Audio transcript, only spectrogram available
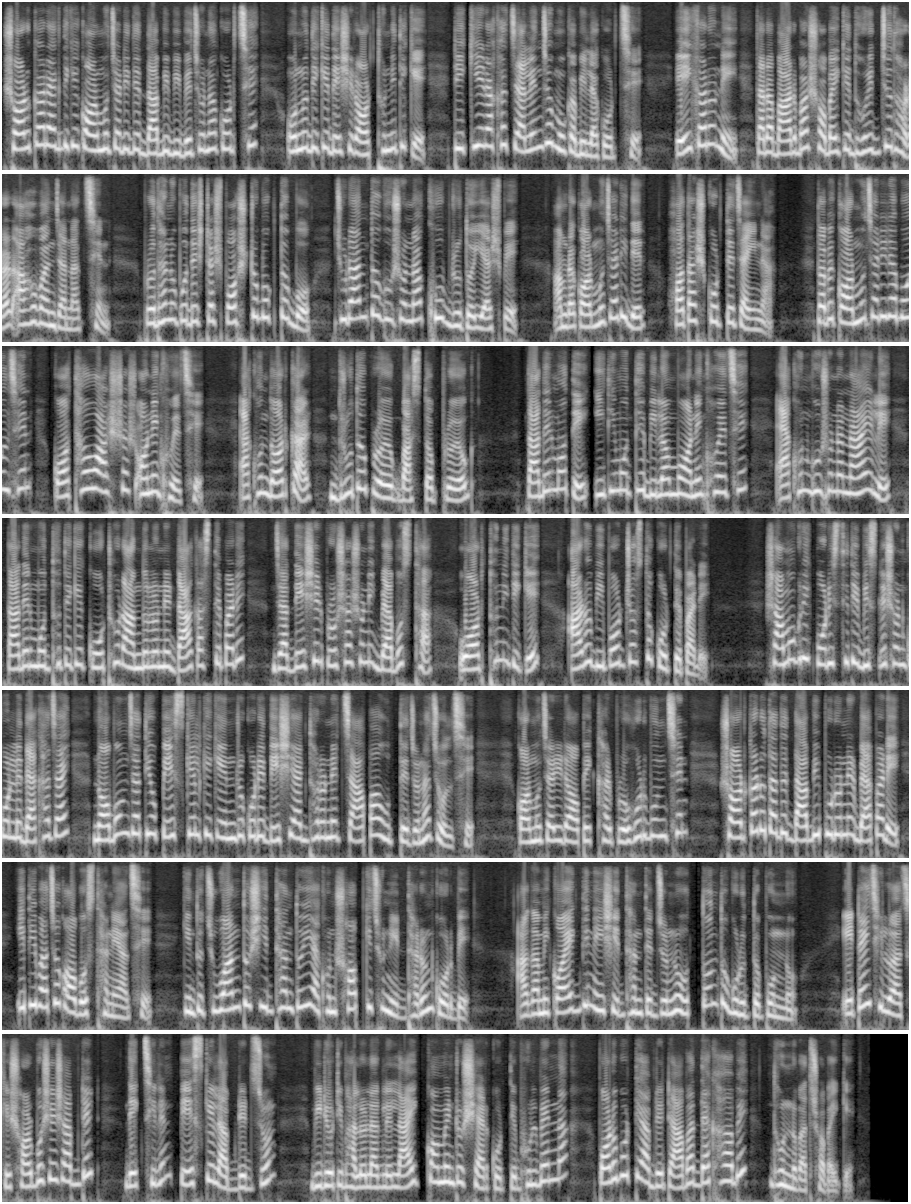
সরকার একদিকে কর্মচারীদের দাবি বিবেচনা করছে, অন্যদিকে দেশের অর্থনীতিকে টিকিয়ে রাখা চ্যালেঞ্জও মোকাবিলা করছে। এই কারণেই তারা বারবার সবাইকে ধৈর্য ধরার আহ্বান জানাচ্ছেন। প্রধান উপদেষ্টা স্পষ্ট বক্তব্য, চূড়ান্ত ঘোষণা খুব দ্রুতই আসবে। আমরা কর্মচারীদের হতাশ করতে চাই না। তবে কর্মচারীরা বলছেন কথা ও আশ্বাস অনেক হয়েছে। এখন দরকার দ্রুত প্রয়োগ, বাস্তব প্রয়োগ। তাদের মতে ইতিমধ্যে বিলম্ব অনেক হয়েছে। এখন ঘোষণা না এলে তাদের মধ্য থেকে কঠোর আন্দোলনের ডাক আসতে পারে, যা দেশের প্রশাসনিক ব্যবস্থা ও অর্থনীতিকে আরও বিপর্যস্ত করতে পারে। সামগ্রিক পরিস্থিতি বিশ্লেষণ করলে দেখা যায়, নবম জাতীয় পে স্কেলকে কেন্দ্র করে দেশে এক ধরনের চাপা উত্তেজনা চলছে। কর্মচারীরা অপেক্ষার প্রহর বুনছেন সরকারও তাদের দাবি পূরণের ব্যাপারে ইতিবাচক অবস্থানে আছে, কিন্তু চূড়ান্ত সিদ্ধান্তই এখন সবকিছু নির্ধারণ করবে। আগামী কয়েকদিন এই সিদ্ধান্তের জন্য অত্যন্ত গুরুত্বপূর্ণ। এটাই ছিল আজকে সর্বশেষ আপডেট। দেখছিলেন পে স্কেল আপডেট জোন। ভিডিওটি ভালো লাগলে লাইক, কমেন্ট ও শেয়ার করতে ভুলবেন না। পরবর্তী আপডেটে আবার দেখা হবে। ধন্যবাদ সবাইকে।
